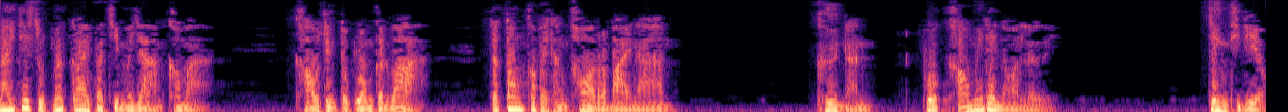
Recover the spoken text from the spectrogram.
ในที่สุดเมื่อใกล้ประชิมยามเข้ามา เขาจึงตกลงกันว่า จะต้องเข้าไปทางท่อระบายน้ำคืนนั้นพวกเขาไม่ได้นอนเลย จริงทีเดียว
